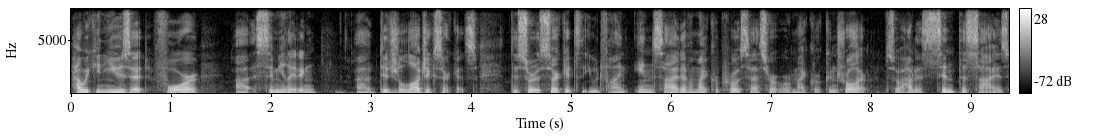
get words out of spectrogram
how we can use it for uh, simulating uh, digital logic circuits, the sort of circuits that you would find inside of a microprocessor or microcontroller. So how to synthesize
